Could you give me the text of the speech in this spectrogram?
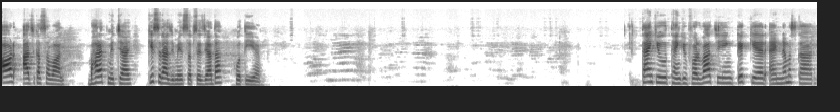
और आज का सवाल, भारत में चाय किस राज्य में सबसे ज़्यादा होती है? Thank you thank you for watching take care and नमस्कार।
